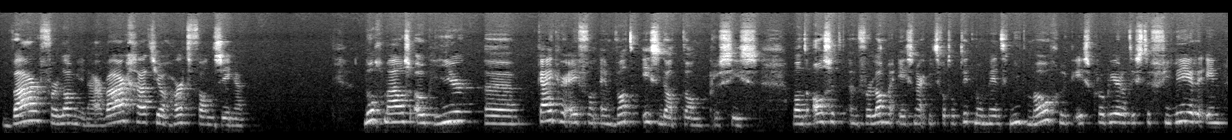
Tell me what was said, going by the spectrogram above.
Waar verlang je naar? Waar gaat je hart van zingen? Nogmaals, ook hier, uh, kijk weer even van, en wat is dat dan precies? Want als het een verlangen is naar iets wat op dit moment niet mogelijk is, probeer dat eens te fileren in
